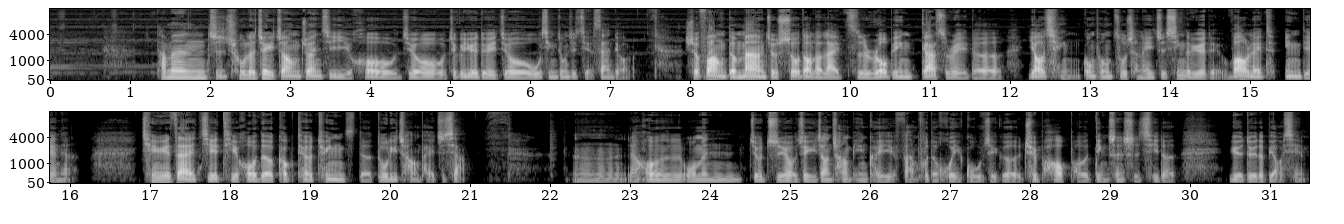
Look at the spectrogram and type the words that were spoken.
他们只出了这张专辑以后，就这个乐队就无形中就解散掉了。s h a f o n The Man 就收到了来自 Robin Guthrie 的邀请，共同组成了一支新的乐队 Violet Indiana，签约在解体后的 Cocktail Twins 的独立厂牌之下。嗯，然后我们就只有这一张唱片可以反复的回顾这个 Trip Hop 鼎盛时期的乐队的表现。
